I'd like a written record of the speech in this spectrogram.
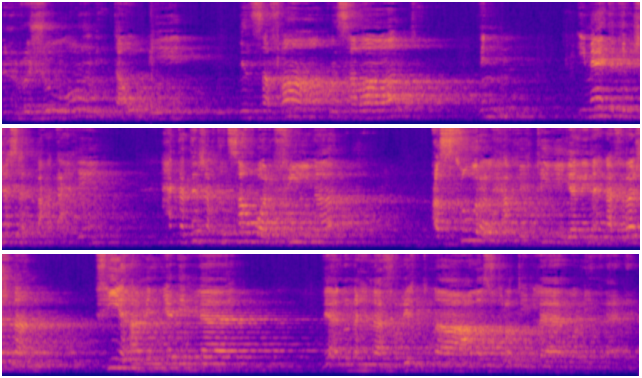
من رجوع من توبة من صفاء من صلاة من إماتة الجسد بعد أحيان حتى ترجع تتصور فينا الصورة الحقيقية يلي نحن خرجنا فيها من يد الله لأنه نحن خلقنا على صورة الله ومثاله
